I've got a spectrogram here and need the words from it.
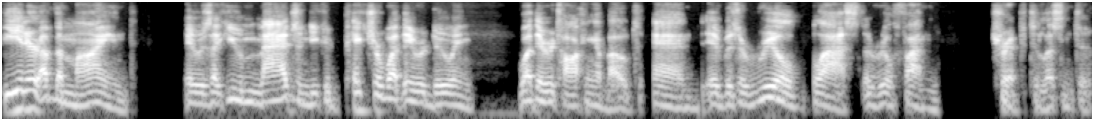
theater of the mind. It was like you imagined, you could picture what they were doing, what they were talking about, and it was a real blast, a real fun trip to listen to.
